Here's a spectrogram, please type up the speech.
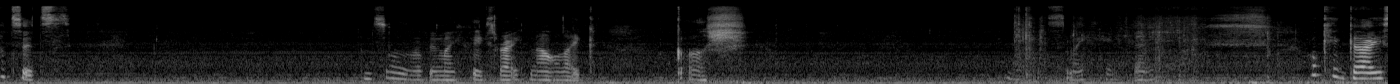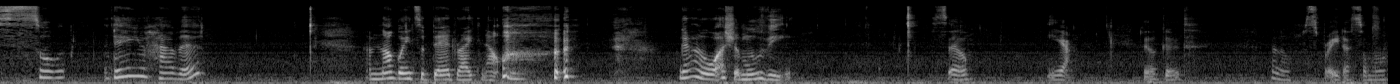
That's it. I'm so loving my face right now, like, gosh. My Okay guys, so there you have it. I'm not going to bed right now. I'm gonna watch a movie. So, yeah, feel good. I don't know, spray that some more.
